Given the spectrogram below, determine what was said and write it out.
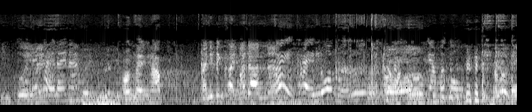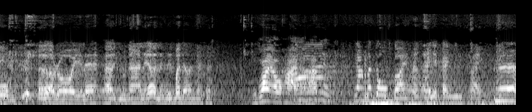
กินเคยไหมไข่อะไรนะออนเซ็นครับ อันนี้เป็นไข่มาดันนะไม่ไข่ลวกหรืออ๋อแกงมะตูมเอออร่อยแล้วเอออยู่นานแล้วเลยเป็นมาดันนะก้อยเอาไข่นะครับยางมะตูมก้อยห่างหายจากการกินไข่เออ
